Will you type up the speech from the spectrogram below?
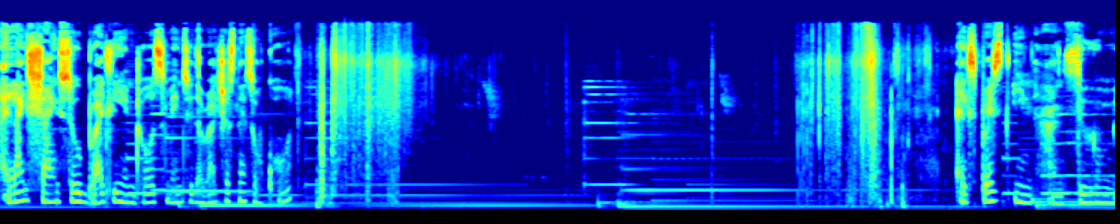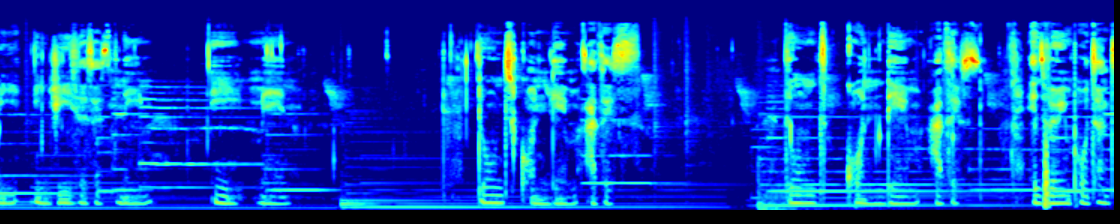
My light shines so brightly and draws men to the righteousness of God. Expressed in and through me in Jesus' name. Amen. don't condemn others. Don't condemn others. It's very important.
